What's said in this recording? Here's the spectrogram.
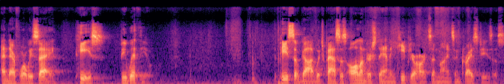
And therefore, we say, Peace be with you. The peace of God, which passes all understanding, keep your hearts and minds in Christ Jesus.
